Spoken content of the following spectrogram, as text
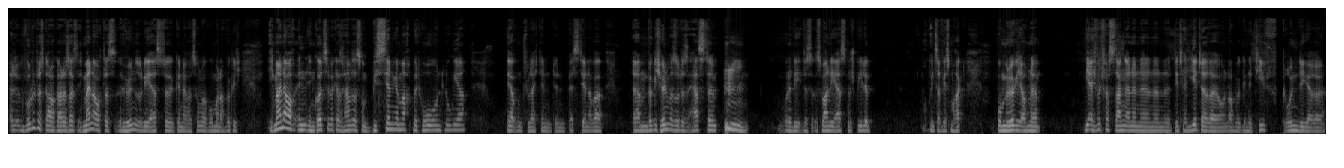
Also, wo du das gerade auch gerade sagst, ich meine auch, dass Höhen so die erste Generation war, wo man auch wirklich, ich meine auch in, in Gold Silver haben sie das so ein bisschen gemacht mit Ho und Lugia. Ja, und vielleicht den, den Bestien, aber ähm, wirklich Höhen war so das erste, oder die, das, das waren die ersten Spiele, Saphir Smaragd, wo man wirklich auch eine, ja, ich würde fast sagen, eine, eine, eine detailliertere und auch wirklich eine tiefgründigere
